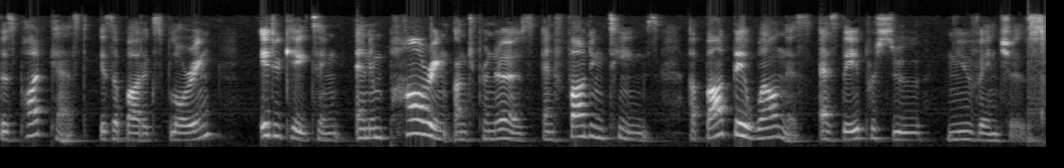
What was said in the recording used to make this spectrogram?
This podcast is about exploring, educating, and empowering entrepreneurs and founding teams about their wellness as they pursue new ventures.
